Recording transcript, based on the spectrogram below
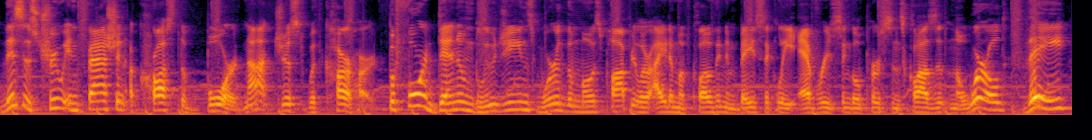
This is true in fashion across the board, not just with Carhartt. Before denim blue jeans were the most popular item of clothing in basically every single person's closet in the world, they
